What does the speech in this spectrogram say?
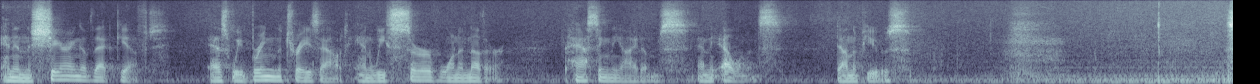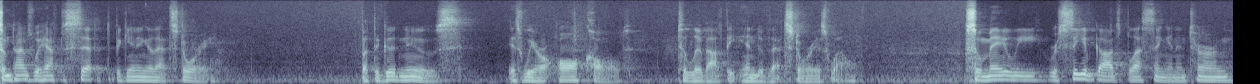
and in the sharing of that gift as we bring the trays out and we serve one another, passing the items and the elements down the pews. Sometimes we have to sit at the beginning of that story. But the good news is we are all called to live out the end of that story as well. So may we receive God's blessing, and in turn,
